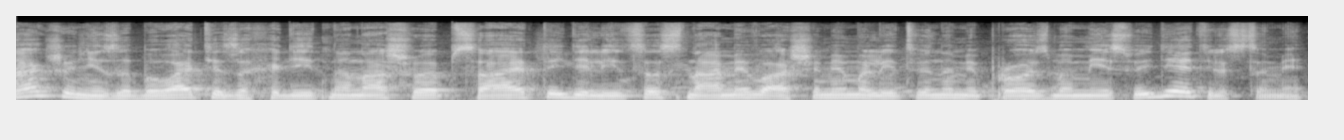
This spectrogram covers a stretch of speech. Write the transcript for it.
Также не забывайте заходить на наш веб-сайт и делиться с нами вашими молитвенными просьбами и свидетельствами.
